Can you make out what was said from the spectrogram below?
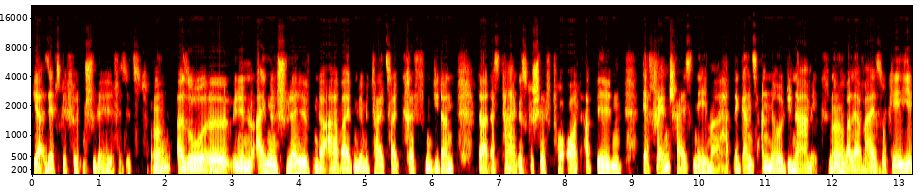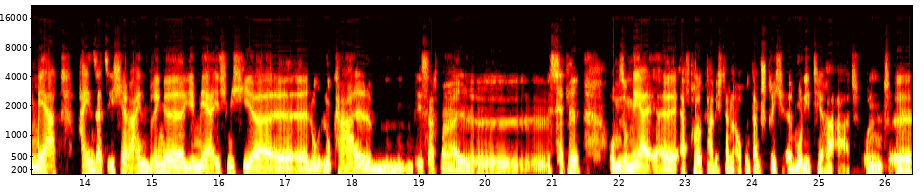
ja, selbstgeführten Schülerhilfe sitzt. Hm? Also äh, mhm. in den eigenen Schülerhilfen, da arbeiten wir mit Teilzeitkräften, die dann da das Tagesgeschäft vor Ort abbilden. Der Franchise-Nehmer hat eine ganz andere Dynamik, ne? weil er weiß, okay, je mehr Einsatz ich hier reinbringe, je mehr ich mich hier äh, äh lo lokal, ich sag mal, äh, settle, umso mehr äh, Erfolg habe ich dann auch unterm Strich äh, monetärer Art. Und äh,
